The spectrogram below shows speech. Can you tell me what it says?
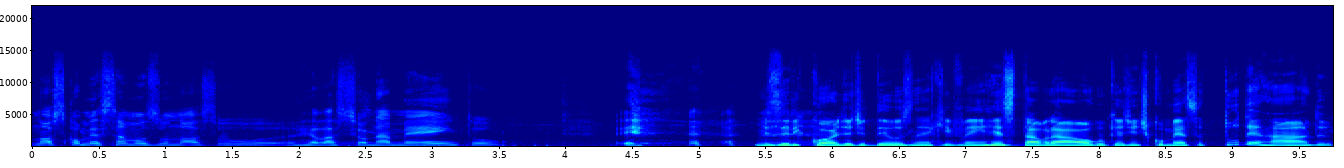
nós começamos o nosso relacionamento. Misericórdia de Deus, né? Que vem restaurar algo que a gente começa tudo errado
